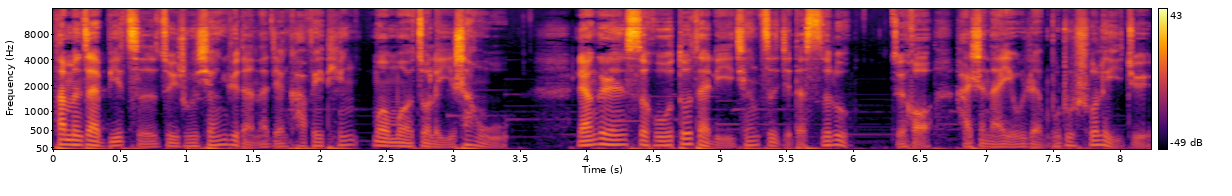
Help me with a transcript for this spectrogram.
他们在彼此最初相遇的那间咖啡厅默默坐了一上午，两个人似乎都在理清自己的思路。最后还是男友忍不住说了一句：“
